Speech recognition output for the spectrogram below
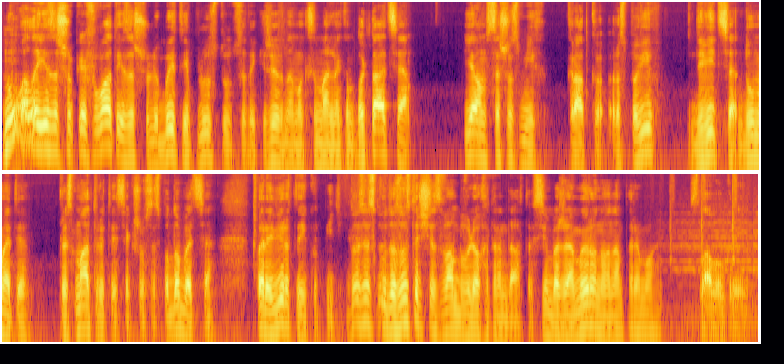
Ну, але є за що кайфувати, є за що любити. І плюс тут все-таки жирна максимальна комплектація. Я вам все, що зміг, кратко розповів. Дивіться, думайте, присматрюйтесь, якщо все сподобається, перевірте і купіть. До зв'язку, до зустрічі. З вами був Льоха Трендавто. Всім бажаю миру, ну а нам перемоги. Слава Україні!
